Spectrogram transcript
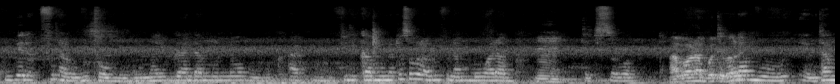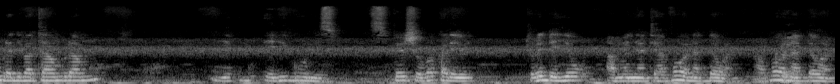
kubeera kufuna lubuto mu munayuganda muno mufirika muno tosobola lufuna mu muwarabu. Tekisoboka abawala bo teba abalabu entambula gye batambulamu ye- eri gundi special bakale toleddeyo amanya nti ava wano adda wano ava wano adda wano.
